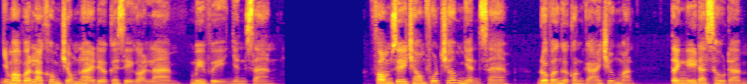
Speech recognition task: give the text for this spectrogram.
Nhưng mà vẫn là không chống lại được Cái gì gọi là mỹ vị nhân gian. Phong Duy trong phút chốc nhận ra Đối với người con gái trước mặt Tình ý đã sâu đậm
